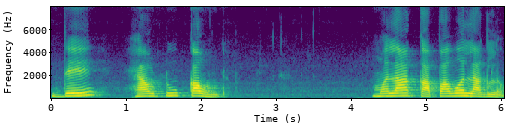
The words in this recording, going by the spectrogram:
they have to count मला कापावं लागलं.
